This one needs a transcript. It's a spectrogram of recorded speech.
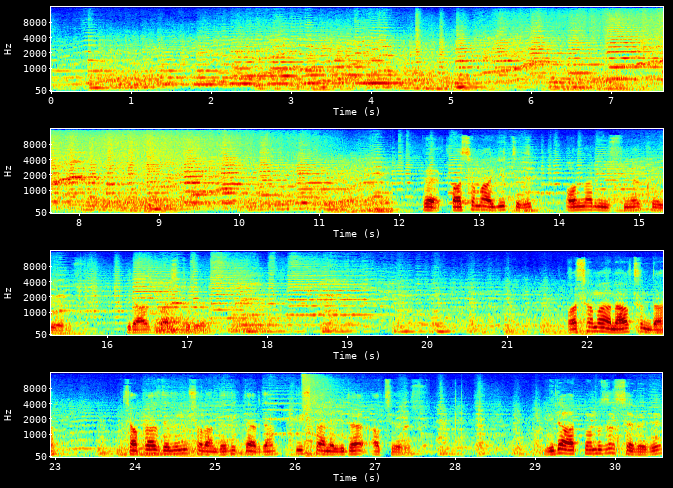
Ve basamağı getirip onların üstüne koyuyoruz. Biraz bastırıyoruz. Basamağın altından çapraz delinmiş olan deliklerden 3 tane vida atıyoruz. Vida atmamızın sebebi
